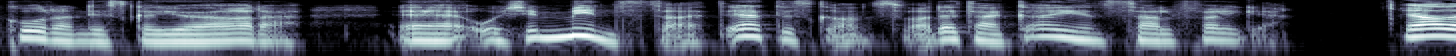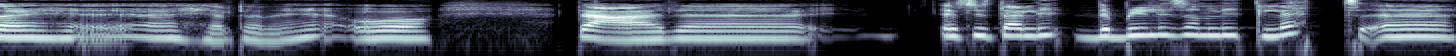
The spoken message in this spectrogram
hvordan de skal gjøre det. Eh, og ikke minst et etisk ansvar. Det tenker jeg er en selvfølge. Ja, det er jeg helt enig i. Og det er jeg syns det, det, blir liksom litt lett. Eh,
